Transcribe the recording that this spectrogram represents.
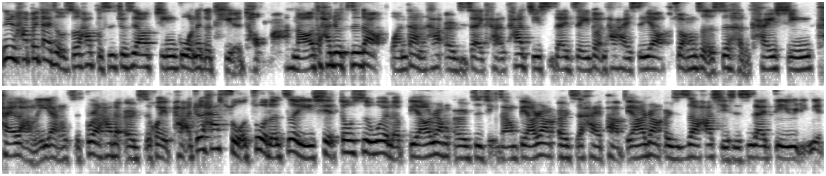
因为他被带走的时候，他不是就是要经过那个铁桶嘛，然后他就知道完蛋了，他儿子在看，他即使在这一段，他还是要装着是很开心开朗的样子，不然他的儿子会怕。就是他所做的这一切，都是为了不要让儿子紧张，不要让儿子害怕，不要让儿子知道他其实是在地狱里面。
